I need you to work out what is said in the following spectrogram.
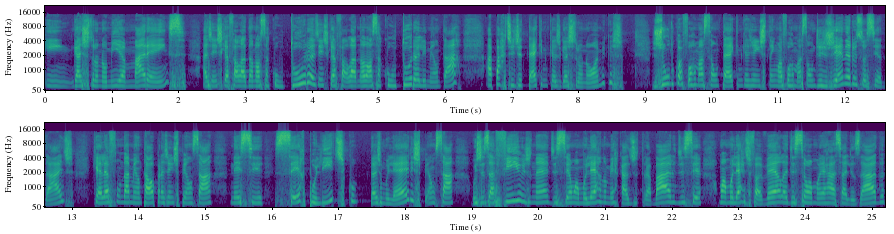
em gastronomia mareense. A gente quer falar da nossa cultura, a gente quer falar da nossa cultura alimentar a partir de técnicas gastronômicas. Junto com a formação técnica, a gente tem uma formação de gênero e sociedade, que ela é fundamental para a gente pensar nesse ser político das mulheres, pensar os desafios né, de ser uma mulher no mercado de trabalho, de ser uma mulher de favela, de ser uma mulher racializada,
